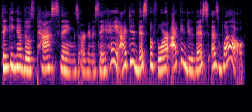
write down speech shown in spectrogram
thinking of those past things are going to say, Hey, I did this before. I can do this as well.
